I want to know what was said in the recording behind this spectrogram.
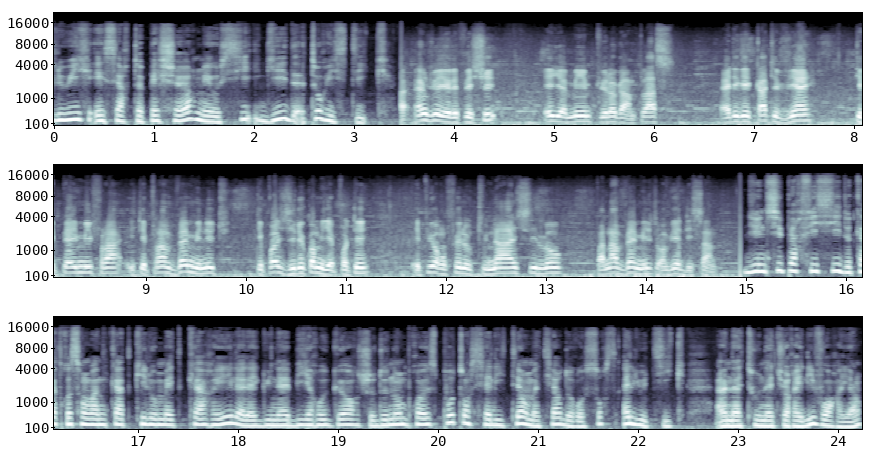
lui, est certes pêcheur, mais aussi guide touristique. Un jour, il réfléchit et il a mis une pirogue en place. Elle dit que quand tu viens, tu payes 1000 francs, il te prend 20 minutes, tu peux gérer comme il est poté, et puis on fait le tournage sur l'eau. Pendant 20 minutes, on vient descendre. D'une superficie de 424 km, la lagune Abi regorge de nombreuses potentialités en matière de ressources halieutiques, un atout naturel ivoirien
